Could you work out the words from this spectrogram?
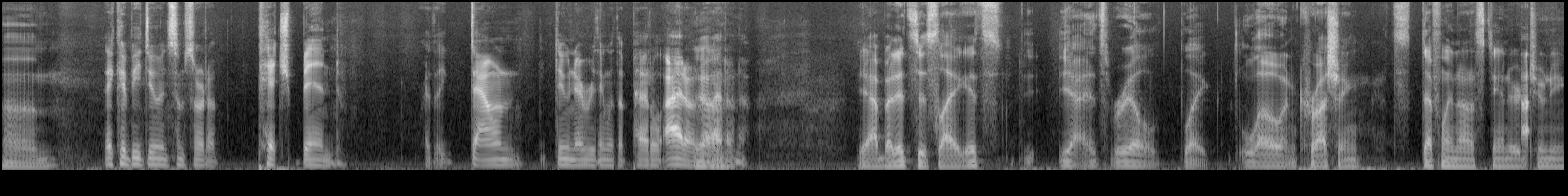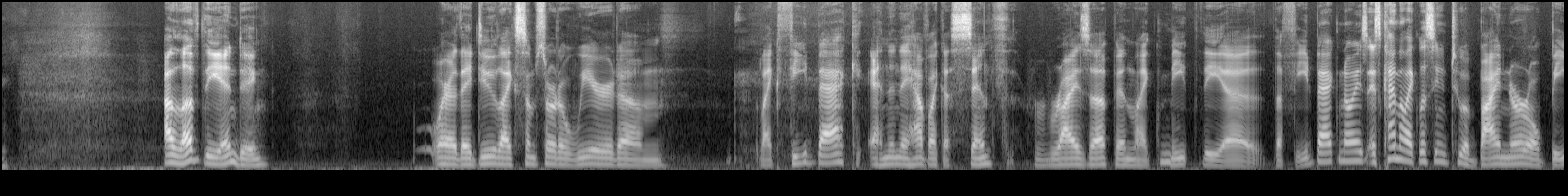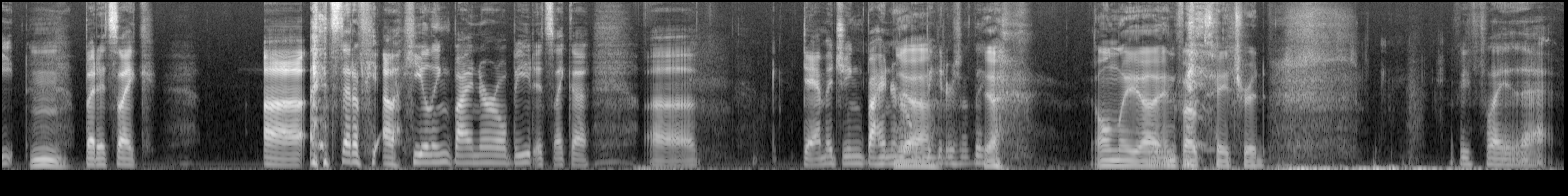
Um, They could be doing some sort of pitch bend where they down doing everything with a pedal. I don't know. I don't know. yeah, but it's just like it's, yeah, it's real like low and crushing. It's definitely not a standard tuning. I love the ending where they do like some sort of weird um like feedback and then they have like a synth rise up and like meet the uh the feedback noise. It's kind of like listening to a binaural beat, Mm. but it's like uh instead of a healing binaural beat, it's like a uh damaging binaural Yeah. beat or something. Yeah, only uh, invokes hatred. We play that.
